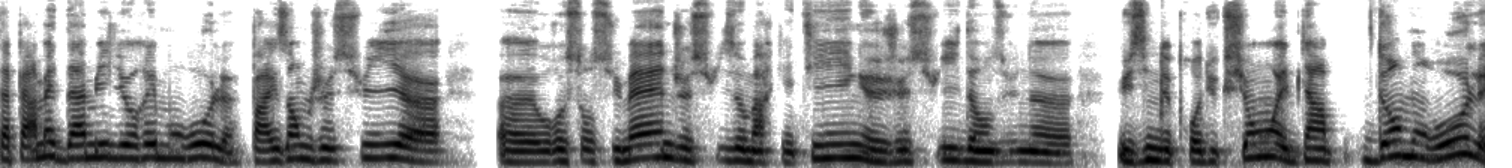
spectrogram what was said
Ça permet d'améliorer mon rôle. Par exemple, je suis euh, euh, aux ressources humaines, je suis au marketing, je suis dans une usine de production. Eh bien, dans mon rôle,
